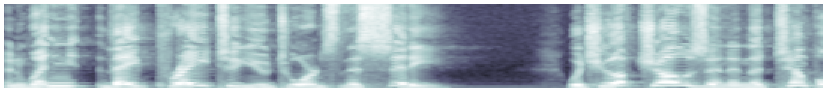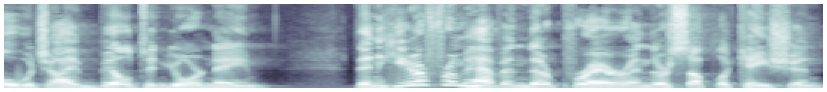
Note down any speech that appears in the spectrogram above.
and when they pray to you towards this city, which you have chosen, and the temple which I have built in your name, then hear from heaven their prayer and their supplication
